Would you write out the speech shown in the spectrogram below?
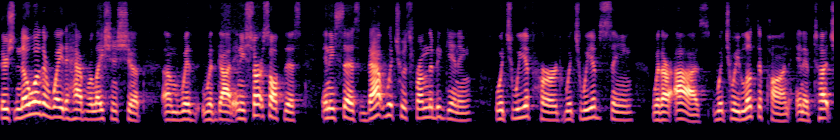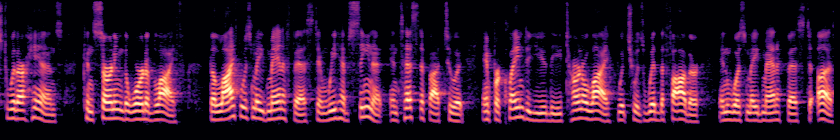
There's no other way to have relationship um, with, with God. And he starts off this, and he says, That which was from the beginning, which we have heard, which we have seen with our eyes, which we looked upon and have touched with our hands concerning the word of life. The life was made manifest, and we have seen it and testified to it and proclaimed to you the eternal life which was with the Father and was made manifest to us.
